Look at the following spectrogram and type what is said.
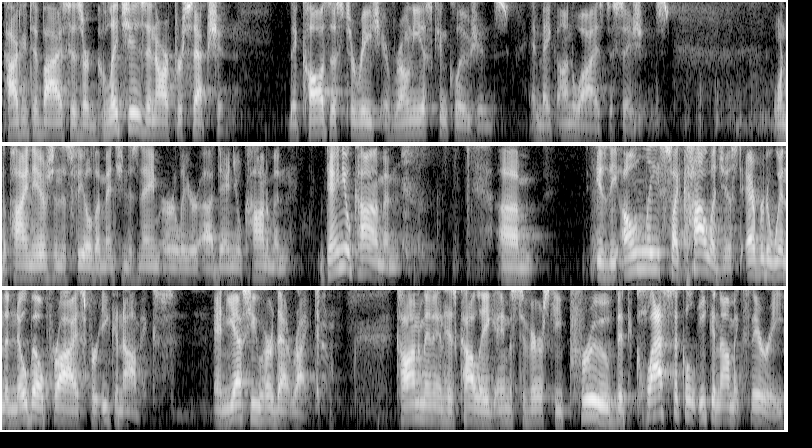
Cognitive biases are glitches in our perception that cause us to reach erroneous conclusions and make unwise decisions. one of the pioneers in this field. I mentioned his name earlier, uh, Daniel Kahneman. Daniel Kahneman um, is the only psychologist ever to win the Nobel Prize for economics. And yes, you heard that right. Kahneman and his colleague Amos Tversky proved that classical economic theory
